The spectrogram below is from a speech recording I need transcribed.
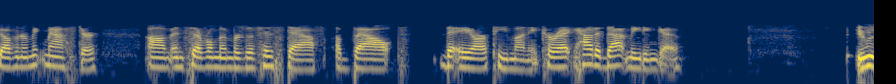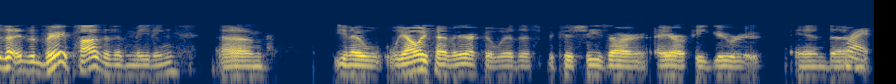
Governor McMaster um, and several members of his staff about the ARP money, correct? How did that meeting go? It was a, a very positive meeting. Um, you know, we always have Erica with us because she's our ARP guru. And um, right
